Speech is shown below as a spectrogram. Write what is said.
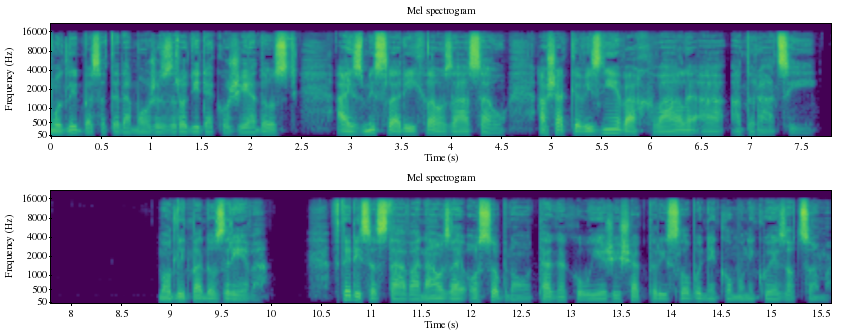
Modlitba sa teda môže zrodiť ako žiadosť aj v zmysle rýchleho zásahu, avšak vyznieva chvále a adorácii. Modlitba dozrieva. Vtedy sa stáva naozaj osobnou, tak ako u Ježiša, ktorý slobodne komunikuje s Otcom.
